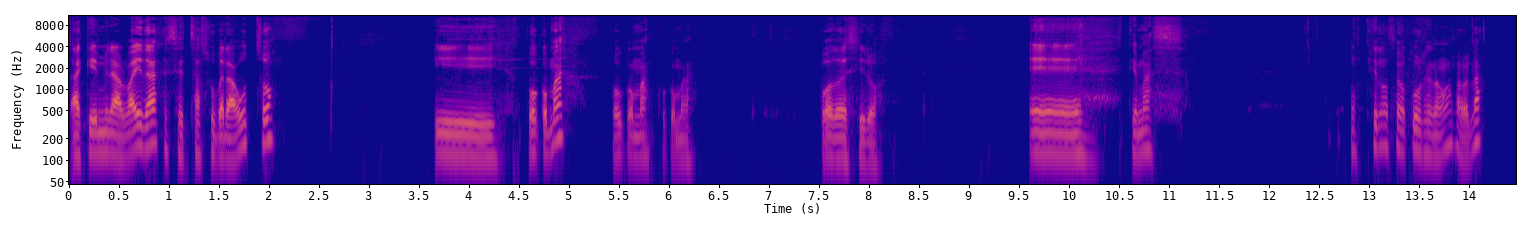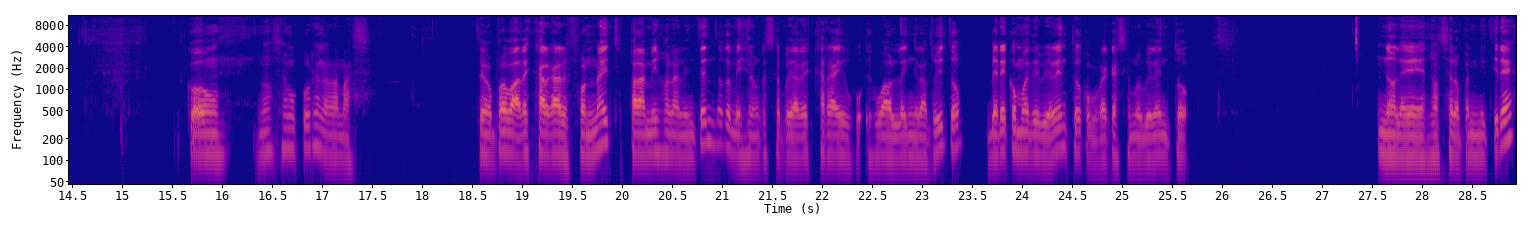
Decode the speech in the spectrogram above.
aquí en Milarvaida, que se está súper a gusto. Y poco más, poco más, poco más. Puedo deciros. Eh, ¿Qué más? Es que no se me ocurre nada más, la verdad. Con. No se me ocurre nada más. Tengo prueba a descargar el Fortnite para mi hijo en la Nintendo, que me dijeron que se podía descargar y jugar online gratuito. Veré cómo es de violento, como ve que es muy violento, no, le, no se lo permitiré.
